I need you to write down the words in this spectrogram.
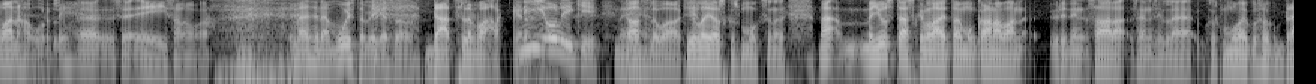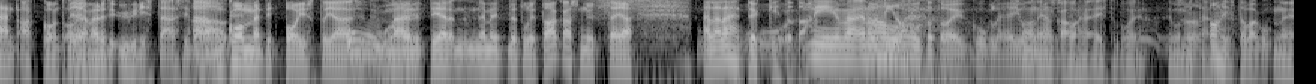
vanha urli? Öö, se ei sano vaan. Mä en enää muista, mikä se on. Datsle Walker. Niin olikin! Niin. Datsle Walker. Silloin joskus muksena. Mä, mä just äsken laitoin mun kanavan, yritin saada sen silleen, koska mulla joku, se on joku brand account oli, ja mä yritin yhdistää sitä, Aa, ja mun okei. kommentit poistui, ja Uu, sit, mä okei. en nyt tiedä, ne, meni, ne tuli takas nyt, ja Älä lähde tökki tota. niin, mä en Se on niin halua. outo toi Google ja se YouTube. on ihan kauhea, ei sitä voi, ei voi Se on mitään. ahistavaa, kun Niin.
